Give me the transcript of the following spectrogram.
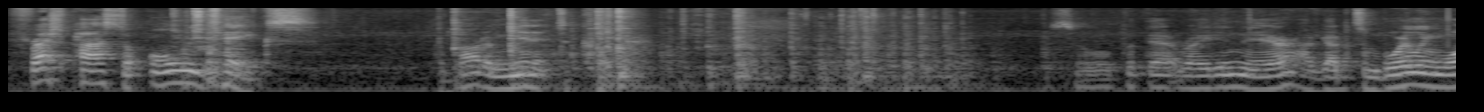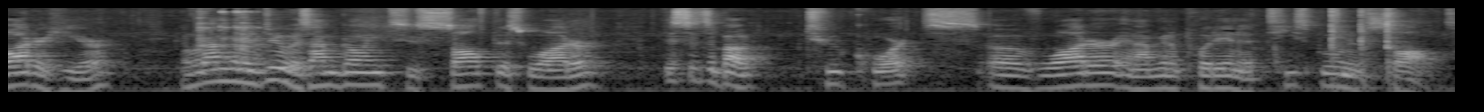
fresh pasta only takes about a minute to cook. So we'll put that right in there. I've got some boiling water here. And what I'm gonna do is I'm going to salt this water. This is about two quarts of water and I'm gonna put in a teaspoon of salt.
